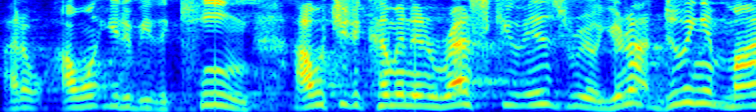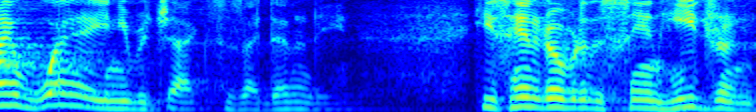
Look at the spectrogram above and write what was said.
I, don't, I want you to be the king. I want you to come in and rescue Israel. You're not doing it my way. And he rejects his identity. He's handed over to the Sanhedrin,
